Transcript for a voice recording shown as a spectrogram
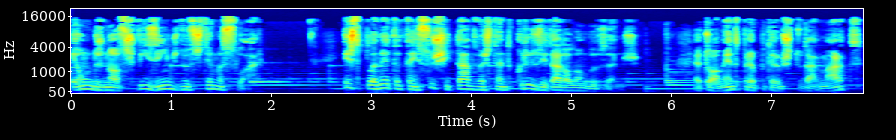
é um dos nossos vizinhos do Sistema Solar. Este planeta tem suscitado bastante curiosidade ao longo dos anos. Atualmente, para podermos estudar Marte,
